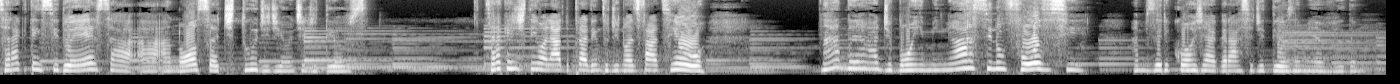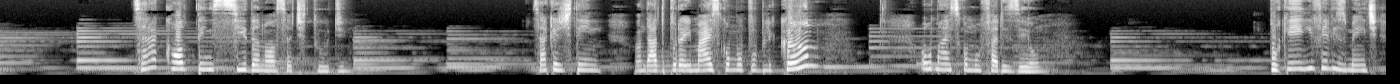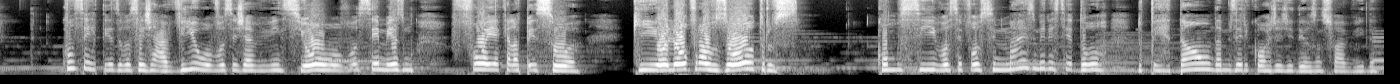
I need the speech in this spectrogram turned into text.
Será que tem sido essa a, a nossa atitude diante de Deus? Será que a gente tem olhado para dentro de nós e falado, Senhor, nada há de bom em mim. Ah, se não fosse a misericórdia e a graça de Deus na minha vida. Será qual tem sido a nossa atitude? Será que a gente tem andado por aí mais como publicano ou mais como fariseu? Porque, infelizmente, com certeza você já viu, ou você já vivenciou, ou você mesmo foi aquela pessoa que olhou para os outros como se você fosse mais merecedor do perdão, da misericórdia de Deus na sua vida.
